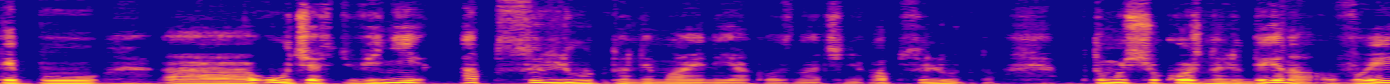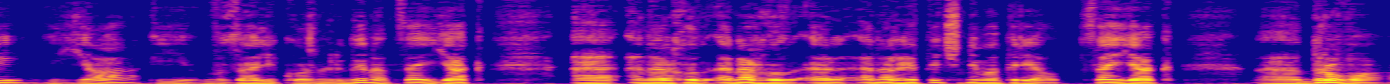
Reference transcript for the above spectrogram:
типу е, участь у війні, абсолютно не має ніякого значення. Абсолютно. Тому що кожна людина, ви, я і взагалі кожна людина це як е, енерго, енерго, енергетичний матеріал, це як е, дрова,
